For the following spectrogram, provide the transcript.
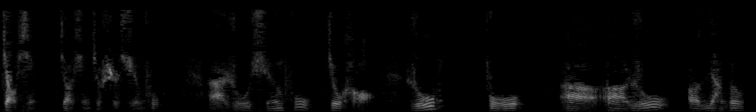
教训，教训就是寻父啊，如寻父就好，如不啊啊如呃两个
